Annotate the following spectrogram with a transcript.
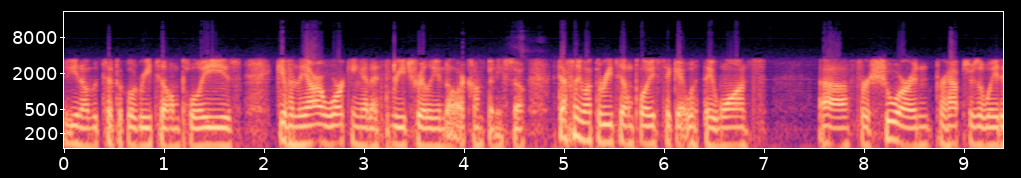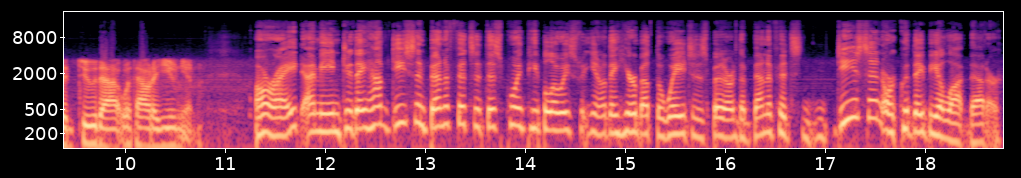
you know, the typical retail employees, given they are working at a three trillion dollar company. So definitely want the retail employees to get what they want, uh, for sure, and perhaps there's a way to do that without a union. All right. I mean, do they have decent benefits at this point? People always, you know, they hear about the wages, but are the benefits decent, or could they be a lot better?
